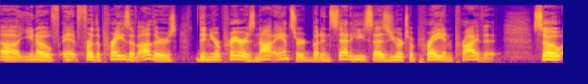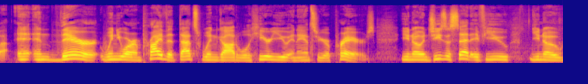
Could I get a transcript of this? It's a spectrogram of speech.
uh, you know, f- eh, for the praise of others, then your prayer is not answered. But instead, he says you are to pray in private. So, and, and there, when you are in private, that's when God will hear you and answer your prayers. You know, and Jesus said, if you, you know,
